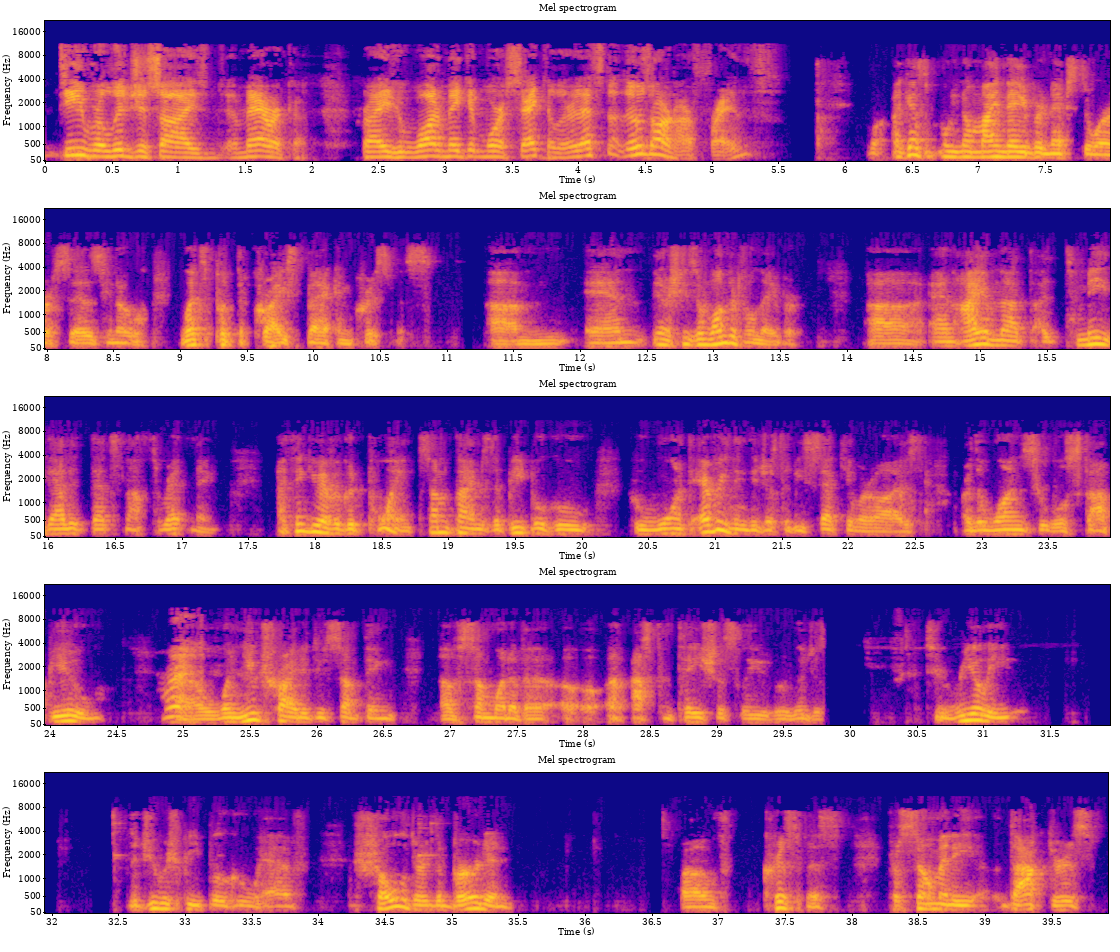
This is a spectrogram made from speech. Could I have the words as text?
de-religiousize America, right? Who want to make it more secular. That's not, those aren't our friends. Well, I guess you know my neighbor next door says, you know, let's put the Christ back in Christmas, um, and you know she's a wonderful neighbor, uh, and I am not. Uh, to me, that that's not threatening. I think you have a good point. Sometimes the people who who want everything to just to be secularized are the ones who will stop you Right. Uh, when you try to do something of somewhat of a, a, a ostentatiously religious, to really the Jewish people who have shouldered the burden of Christmas for so many doctors,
